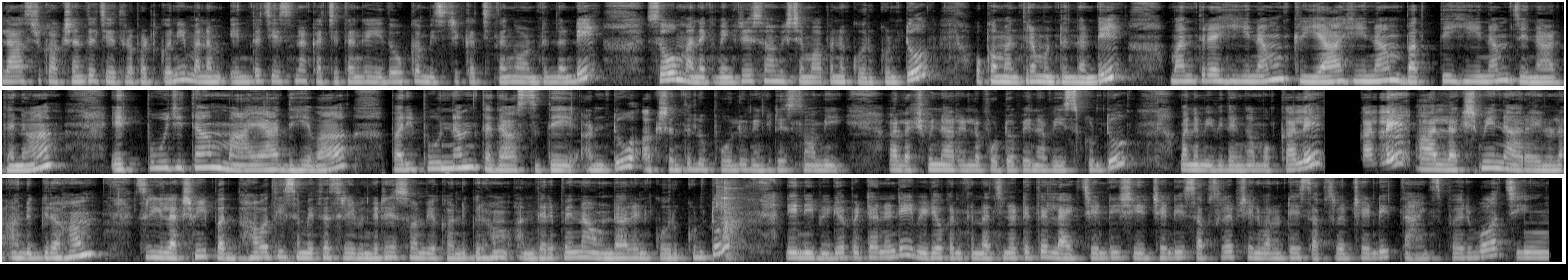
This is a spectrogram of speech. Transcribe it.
లాస్ట్ అక్షంత చేతిలో పట్టుకొని మనం ఎంత చేసినా ఖచ్చితంగా ఏదో ఒక మిస్టేక్ ఖచ్చితంగా ఉంటుందండి. సో మనకి వెంకటేశ్వర స్వామి క్షమాపణ కోరుకుంటూ ఒక మంత్రం ఉంటుందండి. మంత్రహీనం క్రియాహీనం భక్తిహీనం జనార్దన యత్పూజితం మాయాదేవ పరిపూర్ణం తదాస్తుతే అంటూ అక్షంతలు పూలు వెంకటేశ్వర స్వామి ఆ ఫోటో పైన వేసుకుంటూ మనం ఈ విధంగా మొక్కాలే. ఆ లక్ష్మీనారాయణుల అనుగ్రహం శ్రీ లక్ష్మీ పద్మావతి సమేత శ్రీ వెంకటేశ్వర స్వామి యొక్క అనుగ్రహం అందరిపైన ఉండాలని కోరుకుంటూ నేను ఈ వీడియో పెట్టానండి. ఈ వీడియో కనుక నచ్చినట్టయితే లైక్ చేయండి షేర్ చేయండి సబ్స్క్రైబ్ చేయని వాళ్ళు ఉంటే సబ్స్క్రైబ్ చేయండి. Thanks for watching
